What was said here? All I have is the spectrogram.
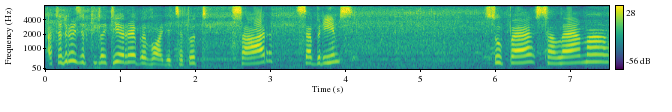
А це, друзі, тут такі риби водяться. Тут сар, сабрімс, Супе, салема,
